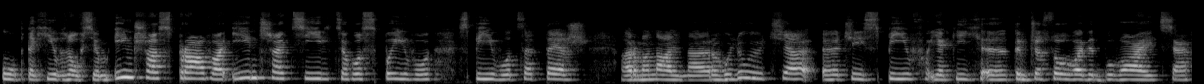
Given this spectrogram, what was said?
у птахів зовсім інша справа, інша ціль цього співу. співу. Це теж гормонально регулююча е, чий спів, який е, тимчасово відбувається.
